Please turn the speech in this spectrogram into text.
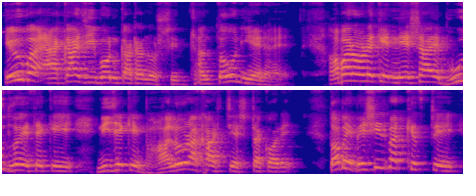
কেউ বা একা জীবন কাটানোর সিদ্ধান্তও নিয়ে নেয়। আবার অনেকে নেশায় বুধ হয়ে থেকে নিজেকে ভালো রাখার চেষ্টা করে। তবে বেশিরভাগ ক্ষেত্রে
